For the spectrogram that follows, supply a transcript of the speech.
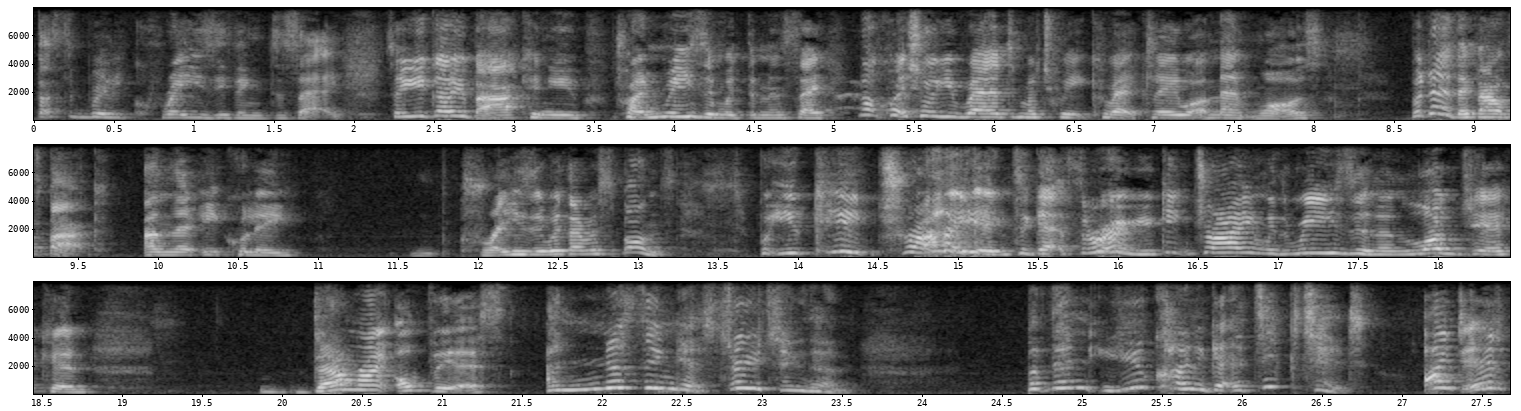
that's a really crazy thing to say. So you go back and you try and reason with them and say, not quite sure you read my tweet correctly. What I meant was, but no, they bounce back and they're equally crazy with their response. But you keep trying to get through. You keep trying with reason and logic and damn right obvious, and nothing gets through to them. But then you kind of get addicted. I did.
